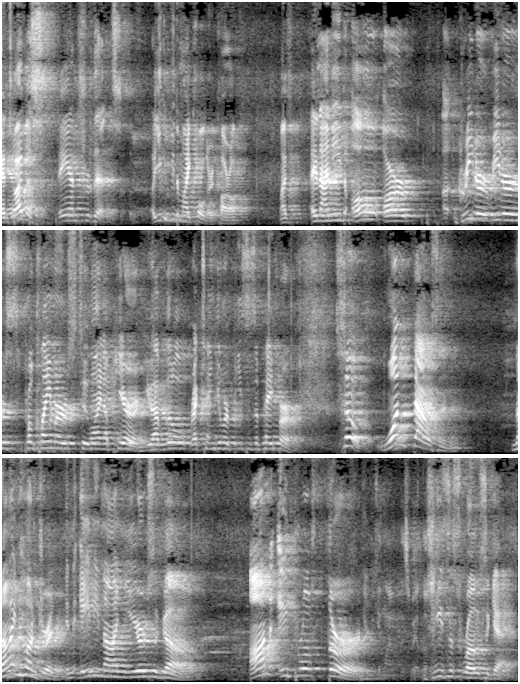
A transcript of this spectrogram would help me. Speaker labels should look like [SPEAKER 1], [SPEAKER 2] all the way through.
[SPEAKER 1] And do I have a stand for this? Oh, you can be the mic holder, Carl. My, and I need all our uh, greeter, readers, proclaimers to line up here. You have little rectangular pieces of paper. So, 1,989 years ago, on April 3rd, Jesus rose again.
